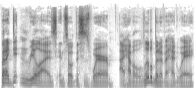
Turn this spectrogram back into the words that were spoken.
but I didn't realize, and so this is where I have a little bit of a headway.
